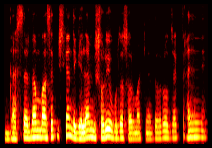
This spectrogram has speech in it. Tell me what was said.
Derslerden bahsetmişken de gelen bir soruyu burada sormak yine doğru olacaktır. Hani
